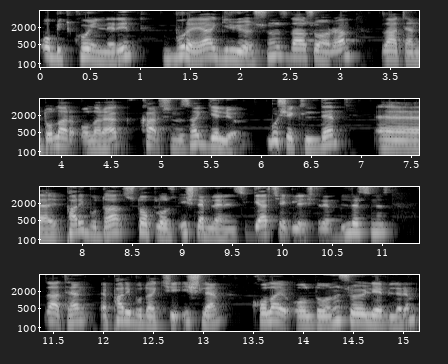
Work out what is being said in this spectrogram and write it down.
o bitcoinleri buraya giriyorsunuz. Daha sonra zaten dolar olarak karşınıza geliyor. Bu şekilde e, Paribu'da stop loss işlemlerinizi gerçekleştirebilirsiniz. Zaten e, Paribu'daki işlem kolay olduğunu söyleyebilirim.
